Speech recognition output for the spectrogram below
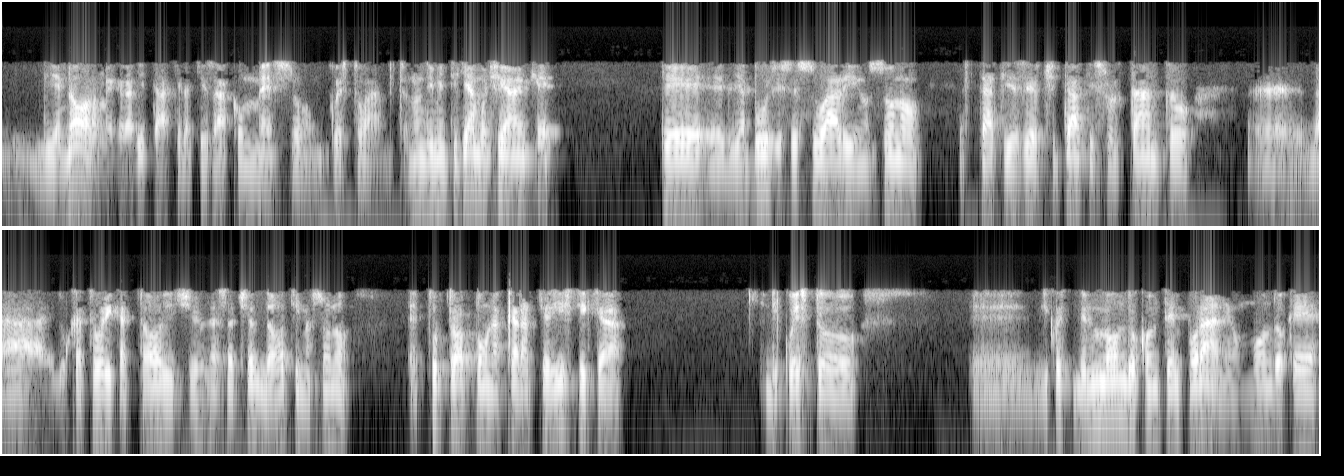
di enorme gravità che la Chiesa ha commesso in questo ambito. Non dimentichiamoci anche che eh, gli abusi sessuali non sono stati esercitati soltanto eh, da educatori cattolici o da sacerdoti, ma sono eh, purtroppo una caratteristica di questo, di questo, del mondo contemporaneo, un mondo che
